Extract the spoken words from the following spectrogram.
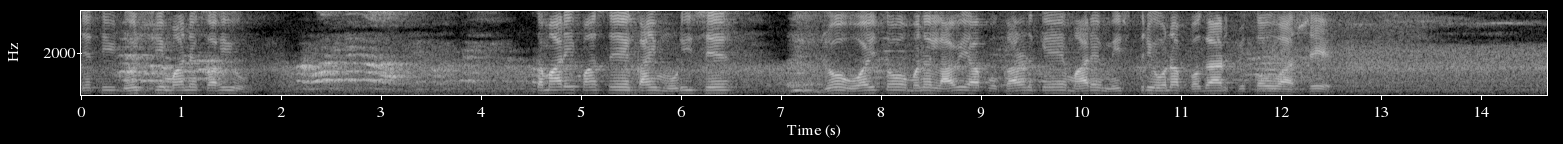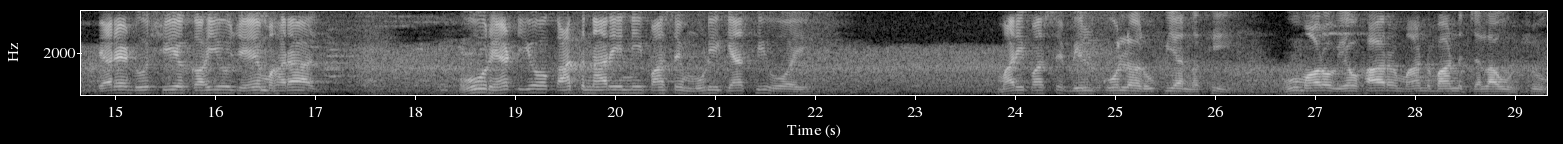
તેથી ડોશી માને કહ્યું, તમારી પાસે કાંઈ મૂડી છે? જો હોય તો મને લાવી આપો, કારણ કે મારે મિસ્ત્રીઓના પગાર ચૂકવવા છે. ત્યારે ડોશીએ કહ્યું જે મહારાજ, હું રેંટિયો કાંતનારીની પાસે મૂડી ક્યાંથી હોય? મારી પાસે બિલકુલ રૂપિયા નથી. હું મારો વ્યવહાર માંડ માંડ ચલાવું છું.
